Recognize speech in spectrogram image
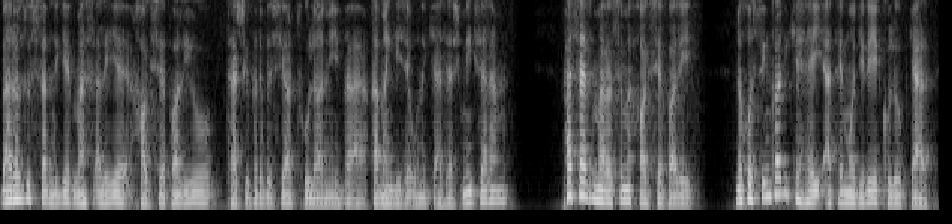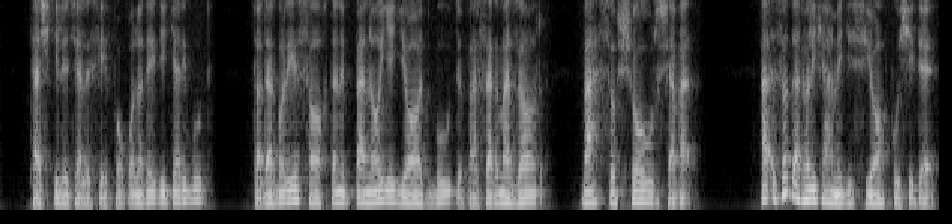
برحال دوستان دیگه مسئله خاکسپاری و تشریفات بسیار طولانی و غمانگیز اونه که ازش میگذرم. پس از مراسم خاکسپاری نخستین کاری که هیئت مدیره کلوب کرد تشکیل جلسه فوقالعاده دیگری بود تا درباره ساختن بنای یاد بود بر سر مزار بحث و شور شود. اعضا در حالی که همگی سیاه پوشیده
